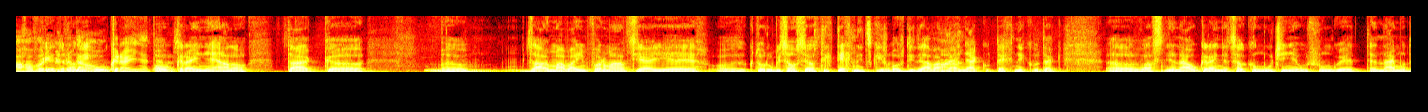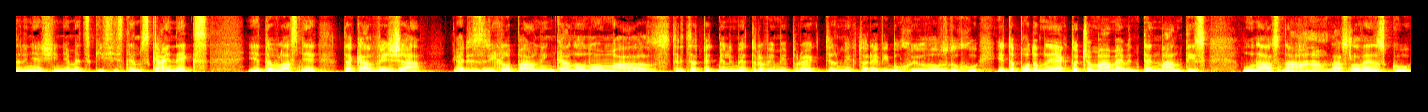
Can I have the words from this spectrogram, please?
A hovoríme tie teda o Ukrajine teraz. O Ukrajine, áno. Tak e, e, zaujímavá informácia je, e, ktorú by som chcel z tých technických, lebo vždy dávame aj nejakú techniku, tak vlastne na Ukrajine celkom účinne už funguje ten najmodernejší nemecký systém Skynex. Je to vlastne taká väža, s rýchlopálnym kanónom a s 35 mm projektilmi, ktoré vybuchujú vo vzduchu. Je to podobné, jak to, čo máme ten Mantis u nás na, na Slovensku.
